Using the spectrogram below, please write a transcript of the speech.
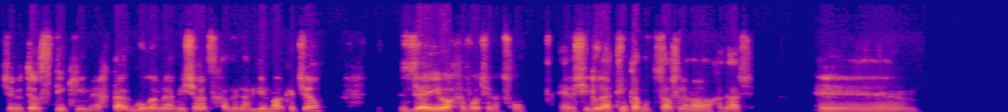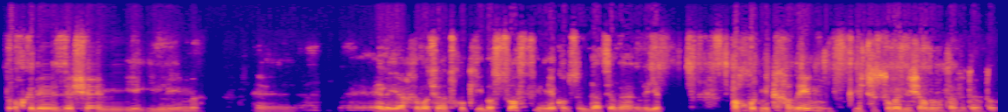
שהם יותר sticky ים, איך אתה גורם להם להישאר אצלך ולהגדיל market share, זה יהיו החברות שינצחו, אה, ושידעו להתאים את המוצר של העולם החדש, אה, תוך כדי זה שהם יעילים, אלה יהיו החברות שינצחו, כי בסוף, אם יהיה קונסולידציה ויהיה פחות מתחרים, מי ששורד נשאר במצב יותר טוב.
